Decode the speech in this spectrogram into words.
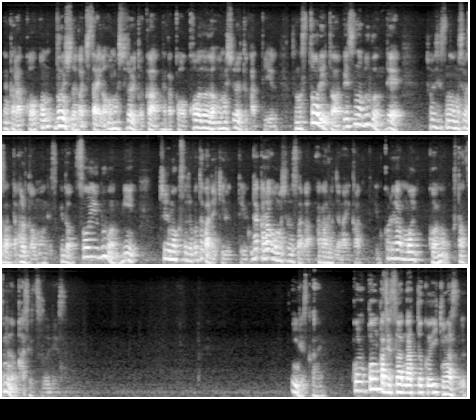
だからこう文章が自体が面白いとかなんかこう行動が面白いとかっていうそのストーリーとは別の部分で小説の面白さってあると思うんですけどそういう部分に注目することができるっていう。だから面白さが上がるんじゃないかっていう。これがもう一個の二つ目の仮説です。いいですかね。この仮説は納得いきます？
